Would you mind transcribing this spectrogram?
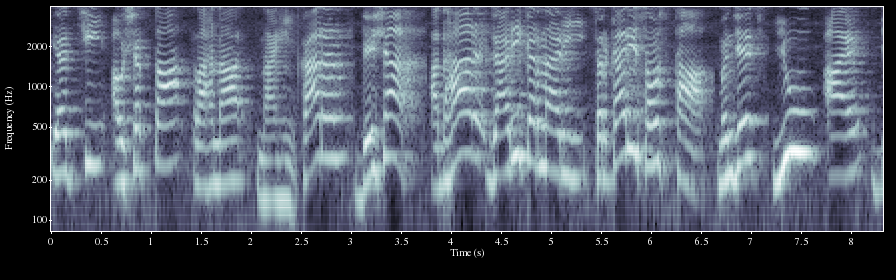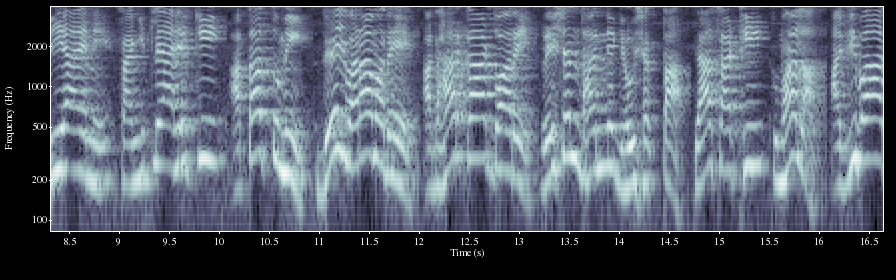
याची आवश्यकता राहणार नाही. कारण देशात आधार जारी करणारी सरकारी संस्था म्हणजेच यू आय डी आय ने सांगितले आहे की आता तुम्ही देशभरामध्ये आधार कार्डद्वारे रेशन धान्य घेऊ शकता. यासाठी तुम्हाला अजिबात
